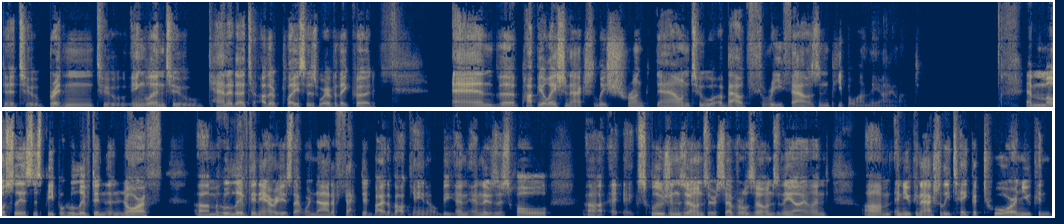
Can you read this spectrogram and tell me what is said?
to, to Britain, to England, to Canada, to other places, wherever they could. And the population actually shrunk down to about 3,000 people on the island. And mostly this is people who lived in the north, um, who lived in areas that were not affected by the volcano. And, and there's this whole uh, exclusion zones. There are several zones in the island. Um, and you can actually take a tour and you can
